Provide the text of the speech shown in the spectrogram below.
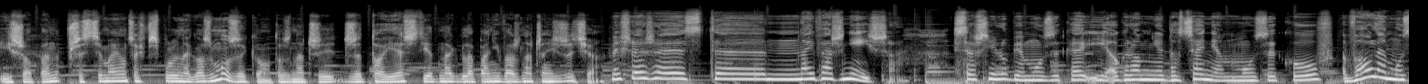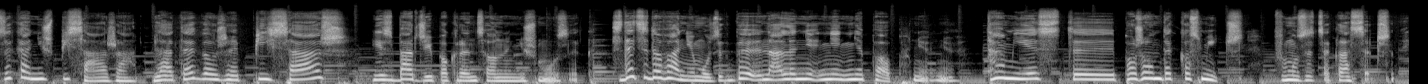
i Chopin, wszyscy mają coś wspólnego z muzyką. To znaczy, że to jest jednak dla pani ważna część życia. Myślę, że jest e, najważniejsza. Strasznie lubię muzykę i ogromnie doceniam muzyków. Wolę muzyka niż pisarza, dlatego że pisarz jest bardziej pokręcony niż muzyk. Zdecydowanie muzyk, by, no ale nie, nie, nie pop, nie, nie. Tam jest y, porządek kosmiczny w muzyce klasycznej.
